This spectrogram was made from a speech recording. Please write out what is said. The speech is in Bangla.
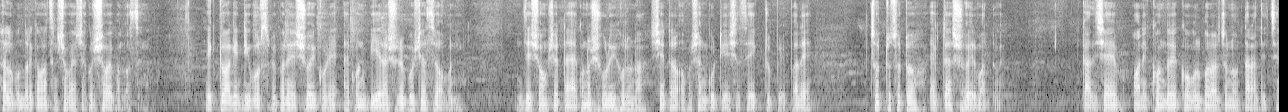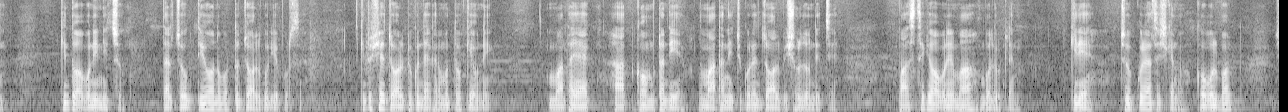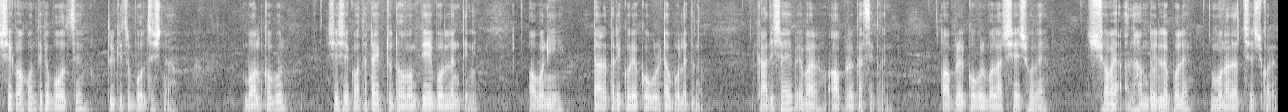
হ্যালো বন্ধুরা, কেমন আছেন? সবাই আশা করি সবাই ভালো আছেন। একটু আগে ডিভোর্স পেপারে সই করে এখন বিয়ের আসরে বসে আছে অবনী। যে সংসারটা এখনও শুরুই হলো না, সেটার অবসান ঘটিয়ে এসেছে একটু পেপারে ছোট্ট ছোট একটা সইয়ের মাধ্যমে। কাজী সাহেব অনেকক্ষণ ধরে কবল বলার জন্য তারা দিচ্ছেন। কিন্তু অবনী নিচ্ছুক। তার চোখ দিয়েও অনবরত জল গড়িয়ে পড়ছে। কিন্তু সে জলটুকু দেখার মতো কেউ নেই। মাথায় এক হাত গমটা দিয়ে মাথা নিচু করে জল বিসর্জন দিচ্ছে। পাশ থেকে অবনীর মা বলে উঠলেন, কিরে, চুপ করে আছিস কেন? কবুল বল। সে কখন থেকে বলছে, তুই কিছু বলছিস না। বল কবুল। শেষে কথাটা একটু ধমক দিয়ে বললেন তিনি। অবনী তাড়াতাড়ি করে কবুলটা বলে দিলাম কাজী সাহেব এবার অব্রের কাছে গেলেন। অব্রের কবুল বলা শেষ হলে সবাই আলহামদুলিল্লাহ বলে মোনাজাত শেষ করেন।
